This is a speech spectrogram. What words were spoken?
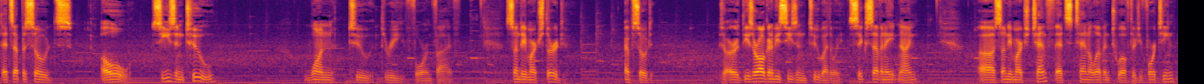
That's episodes, oh, season two. One, two, three, four, and five. Sunday, March 3rd. Episode, or these are all going to be season two, by the way. Six, seven, eight, nine. Uh, Sunday, March 10th. That's 10, 11, 12, 13, 14.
